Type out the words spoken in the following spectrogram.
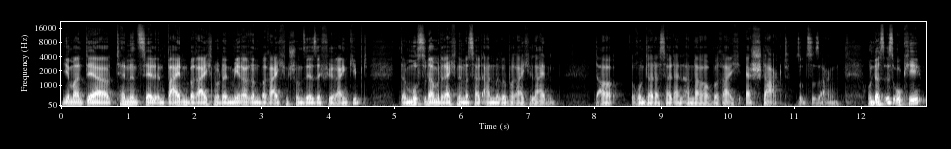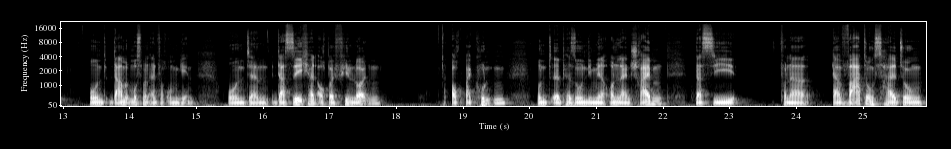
jemand, der tendenziell in beiden Bereichen oder in mehreren Bereichen schon sehr, sehr viel reingibt, dann musst du damit rechnen, dass halt andere Bereiche leiden. Darunter, dass halt ein anderer Bereich erstarkt, sozusagen. Und das ist okay und damit muss man einfach umgehen. Und ähm, das sehe ich halt auch bei vielen Leuten, auch bei Kunden und äh, Personen, die mir online schreiben, dass sie von einer Erwartungshaltung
